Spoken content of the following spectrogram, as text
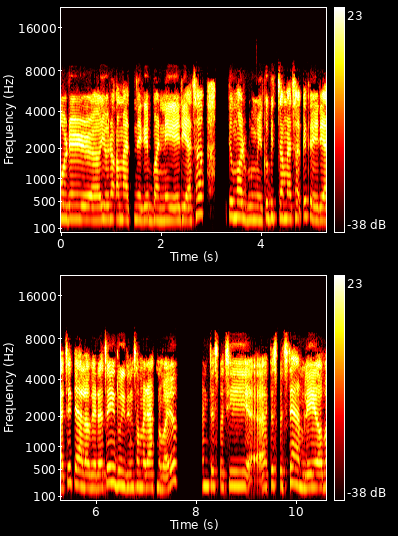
बोर्डर यो रमात नेगेब भन्ने एरिया छ। त्यो मरुभूमिको बिचमा छ कि त्यो एरिया चाहिँ त्यहाँ लगेर चाहिँ दुई दिनसम्म राख्नुभयो। अनि त्यसपछि त्यसपछि चाहिँ हामीले अब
